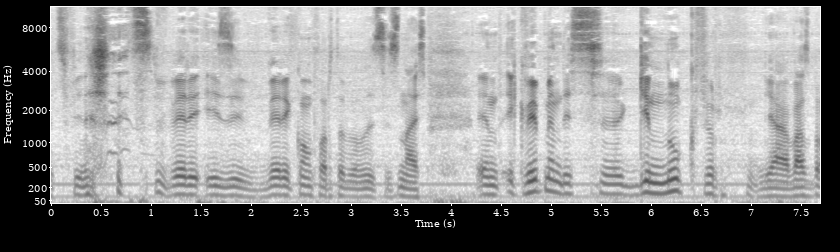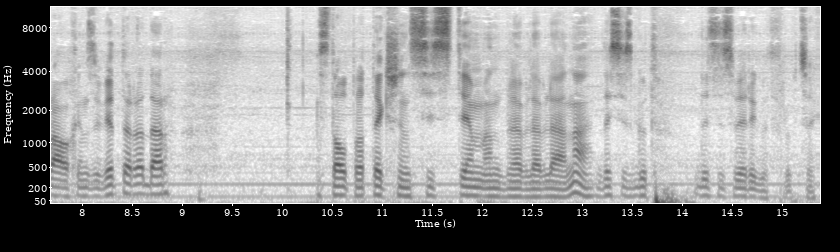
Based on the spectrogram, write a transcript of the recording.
It's finished. It's very easy, very comfortable. This is nice. And equipment ist äh, genug für, ja, was brauchen Sie? Wetterradar stall protection system und bla bla bla. Na, das ist gut. Das ist very good Flugzeug.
